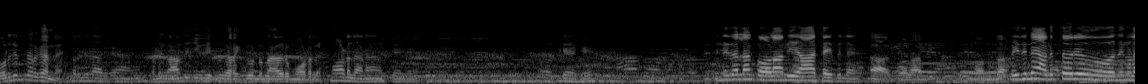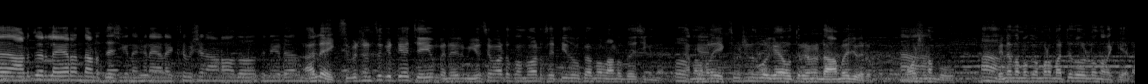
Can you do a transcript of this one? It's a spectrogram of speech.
ഒറിജിനൽ ചെറുക്കാൻ ഗാന്ധിജി കരുതി ഇറക്കി കൊണ്ടുവന്ന ആ. ഒരു മോഡൽ മോഡലാണ്. Okay okay okay. പിന്നെ ഇതെല്ലാം കോളാമ്പി ആ ടൈപ്പില്ലേ ആ കോളാമ്പി. മൊന്ത. അപ്പോൾ ഇതിന്റെ അടുത്തൊരു നിങ്ങൾ അടുത്തൊരു ലെയർ എന്താണ് ഉദ്ദേശിക്കുന്നത്? എങ്ങനെയാണ്? എക്സിബിഷൻ ആണോ അതോ പിന്നീട് അല്ല എക്സിബിഷൻസ് കിട്ടിയാൽ ചെയ്യും. പിന്നെ ഒരു മ്യൂസിയമായിട്ട് സ്വന്തമായിട്ട് സെറ്റ് ചെയ്ത് വെക്കുക ഉദ്ദേശിക്കുന്നത്. കാരണം നമ്മൾ എക്സിബിഷൻസ് പോയി കഴിഞ്ഞാൽ ഒത്തിരി ഡാമേജ് വരും. മോഷണം പോകും. പിന്നെ നമുക്ക് നമ്മുടെ മറ്റു തൊഴിലൊന്നും നടക്കില്ല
